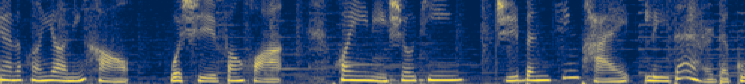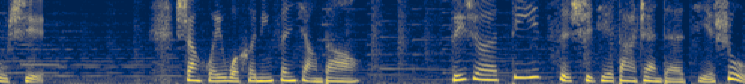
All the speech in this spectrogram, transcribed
亲爱的朋友，您好，我是芳华，欢迎你收听《直奔金牌李戴尔的故事》。上回我和您分享到，随着第一次世界大战的结束，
